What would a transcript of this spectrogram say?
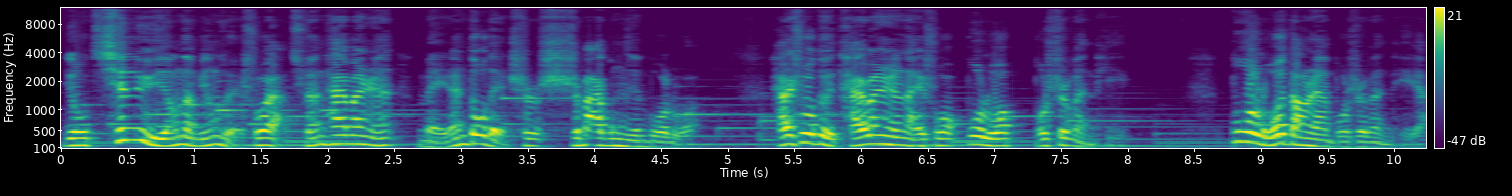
有亲绿营的名嘴说呀，全台湾人每人都得吃十八公斤菠萝，还说对台湾人来说菠萝不是问题，菠萝当然不是问题啊，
